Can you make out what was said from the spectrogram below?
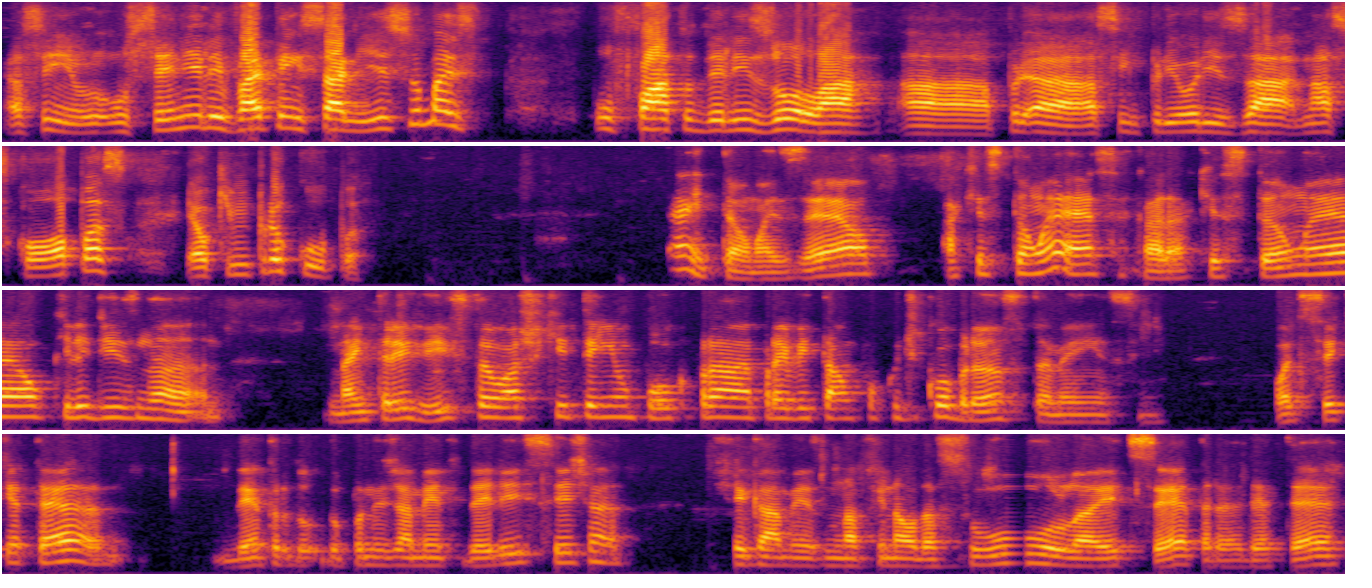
Assim, o, o Ceni ele vai pensar nisso, mas o fato dele isolar, a, a, assim, priorizar nas Copas é o que me preocupa. É, então, mas é a questão é essa, cara. A questão é o que ele diz na, na entrevista. Eu acho que tem um pouco para evitar um pouco de cobrança também, assim. Pode ser que até dentro do, do, planejamento dele seja chegar mesmo na final da Sula, etc. Ele até,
